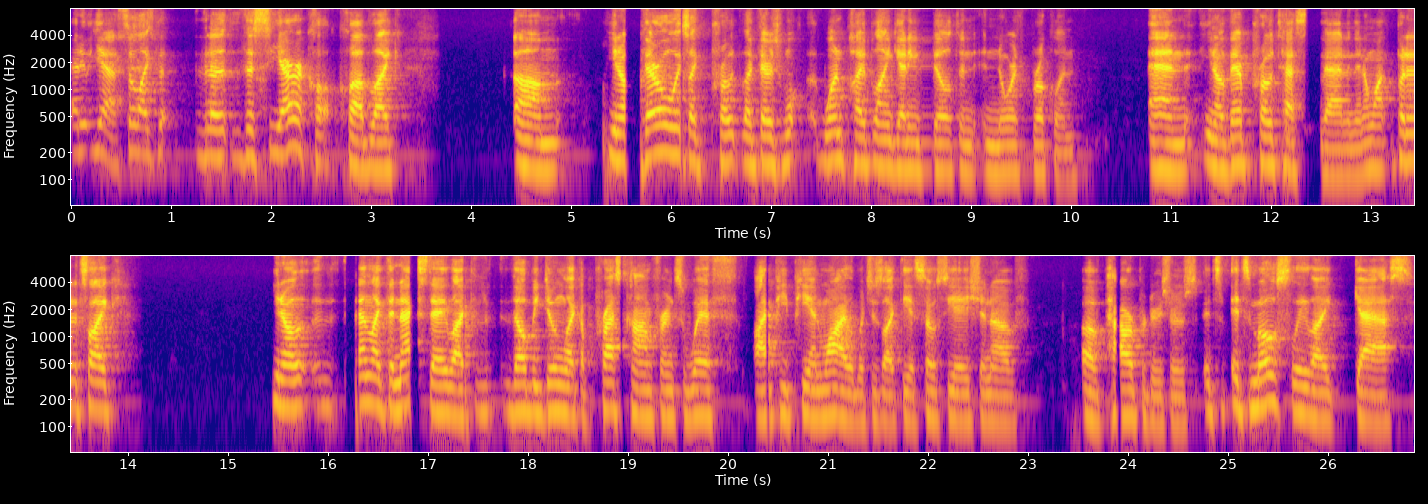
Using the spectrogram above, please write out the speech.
And it, yeah, so like the the, the Sierra Cl- Club, like, um, you know, they're always like pro. Like, there's one, one pipeline getting built in in North Brooklyn, and you know they're protesting that, and they don't want. But it's like, you know, then like the next day, like they'll be doing like a press conference with IPPNY, which is like the Association of of power producers. It's it's mostly like gas.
